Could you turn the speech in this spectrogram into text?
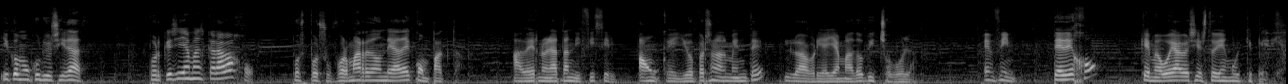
Y como curiosidad, ¿por qué se llama escarabajo? Pues por su forma redondeada y compacta. A ver, no era tan difícil, aunque yo personalmente lo habría llamado bicho bola. En fin, te dejo que me voy a ver si estoy en Wikipedia.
